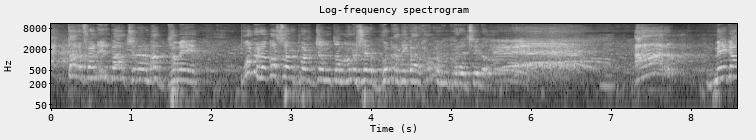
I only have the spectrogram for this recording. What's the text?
একতরফা নির্বাচনের মাধ্যমে পনেরো বছর পর্যন্ত মানুষের ভোটাধিকার হরণ করেছিল। আর মেগা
